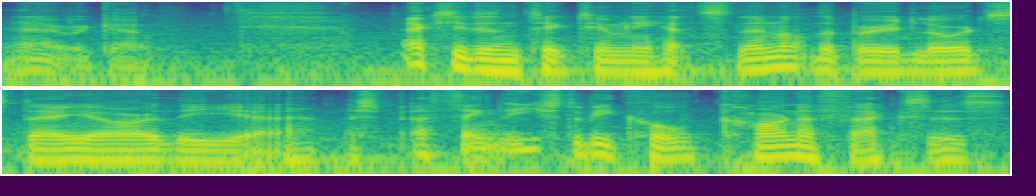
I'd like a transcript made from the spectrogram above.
There we go. Actually doesn't take too many hits. They're not the Brood Lords, they are the... Uh, I think they used to be called Carnifexes.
